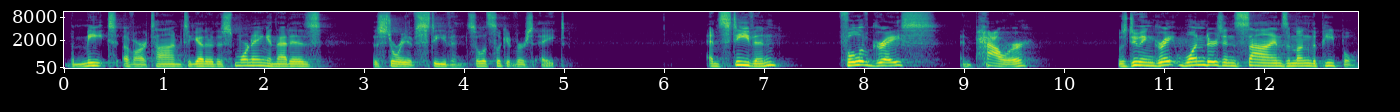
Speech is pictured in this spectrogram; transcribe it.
the meat of our time together this morning, and that is the story of Stephen. So let's look at verse 8. And Stephen, full of grace and power, was doing great wonders and signs among the people.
